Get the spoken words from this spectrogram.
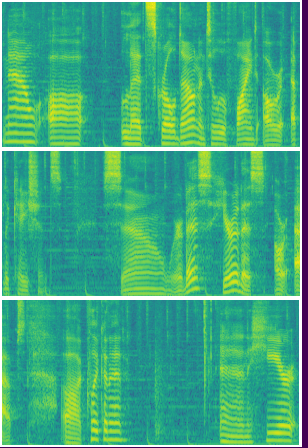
Now uh, let's scroll down until we'll find our applications. So where it is, here it is, our apps. Uh, click on it and here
